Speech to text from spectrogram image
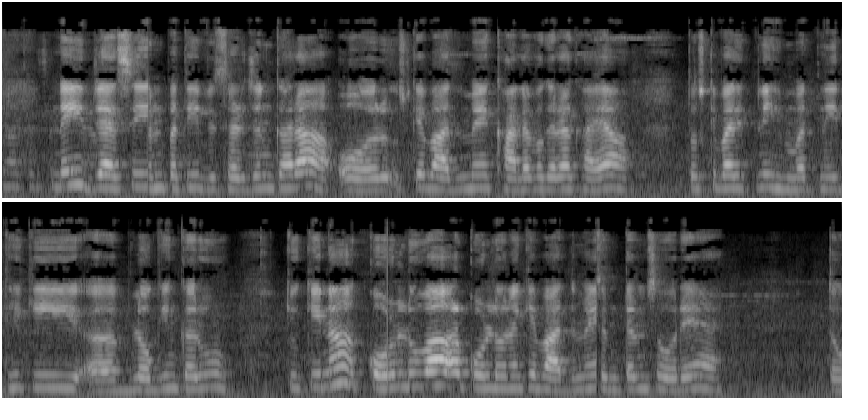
सकते नहीं जैसे गणपति विसर्जन करा और उसके बाद में खाना वगैरह खाया तो उसके बाद इतनी हिम्मत नहीं थी कि ब्लॉगिंग करूँ क्योंकि ना कोल्ड हुआ और कोल्ड होने के बाद में सिम्टम्स हो रहे हैं। तो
